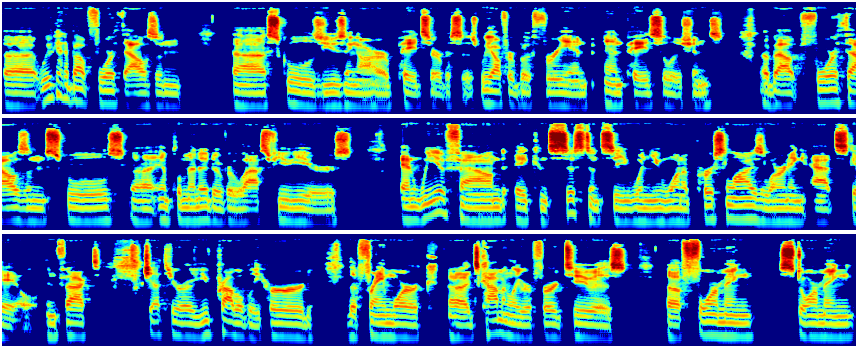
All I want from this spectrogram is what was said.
uh, we've got about 4,000 uh, schools using our paid services. We offer both free and, and paid solutions. About 4,000 schools uh, implemented over the last few years. And we have found a consistency when you want to personalize learning at scale. In fact, Jethro, you've probably heard the framework. Uh, it's commonly referred to as uh, forming, storming,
